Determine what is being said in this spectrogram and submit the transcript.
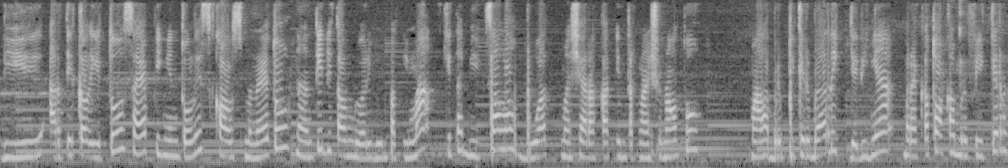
di artikel itu saya pingin tulis kalau sebenarnya tuh nanti di tahun 2045 kita bisa loh buat masyarakat internasional tuh malah berpikir balik. Jadinya mereka tuh akan berpikir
